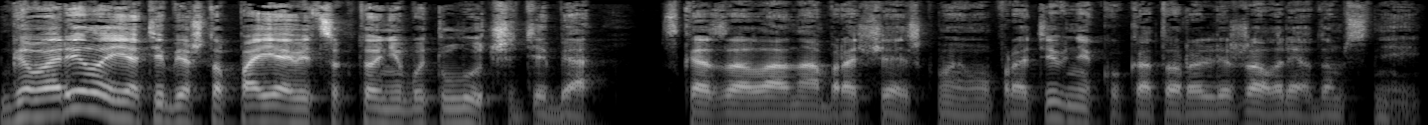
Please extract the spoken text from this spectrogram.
говорила я тебе, что появится кто-нибудь лучше тебя», — сказала она, обращаясь к моему противнику, который лежал рядом с ней.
